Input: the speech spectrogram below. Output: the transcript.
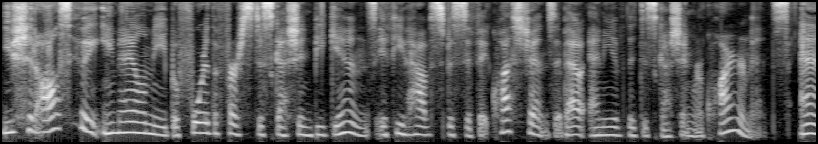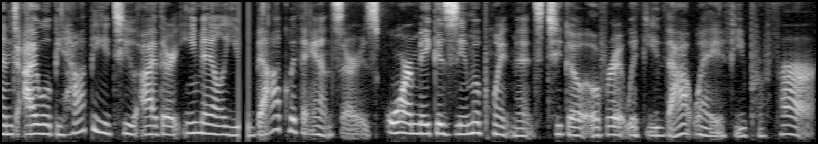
You should also email me before the first discussion begins if you have specific questions about any of the discussion requirements, and I will be happy to either email you back with answers or make a Zoom appointment to go over it with you that way if you prefer.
